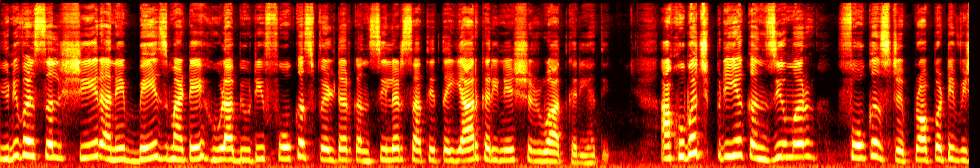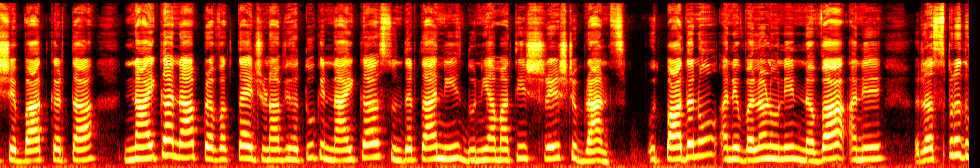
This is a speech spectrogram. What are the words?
universal sheer અને બેઝ માટે Huda beauty focus filter concealer સાથે તૈયાર કરીને શરૂઆત કરી હતી. આ ખૂબ જ પ્રિય કન્ઝ્યુમર ફોકસ્ડ પ્રોપર્ટી વિશે વાત કરતા નાયકાના પ્રવક્તાએ જણાવ્યું હતું કે નાયકા સુંદરતાની દુનિયામાંથી શ્રેષ્ઠ બ્રાન્ડ્સ ઉત્પાદનો અને વલણોને નવા અને રસપ્રદ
